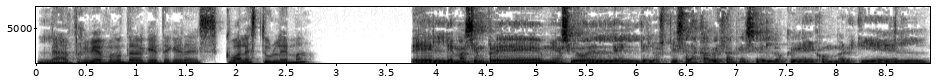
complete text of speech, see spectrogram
La primera pregunta que te queda es, ¿cuál es tu lema el lema siempre mío ha sido el, de los pies a la cabeza, que es lo que convertí en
